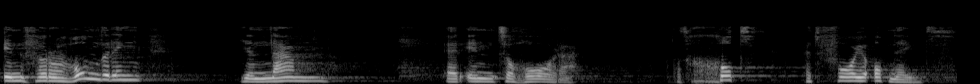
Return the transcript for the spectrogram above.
in verwondering je naam erin te horen. Dat God het voor je opneemt.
